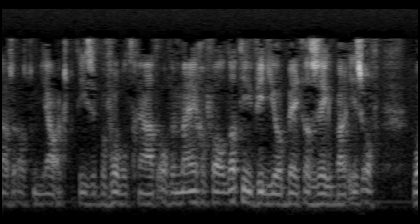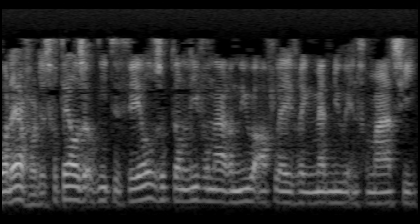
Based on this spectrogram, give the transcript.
Als, als het om jouw expertise bijvoorbeeld gaat. Of in mijn geval dat die video beter zichtbaar is of whatever. Dus vertel ze ook niet te veel. Zoek dan liever naar een nieuwe aflevering met nieuwe informatie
